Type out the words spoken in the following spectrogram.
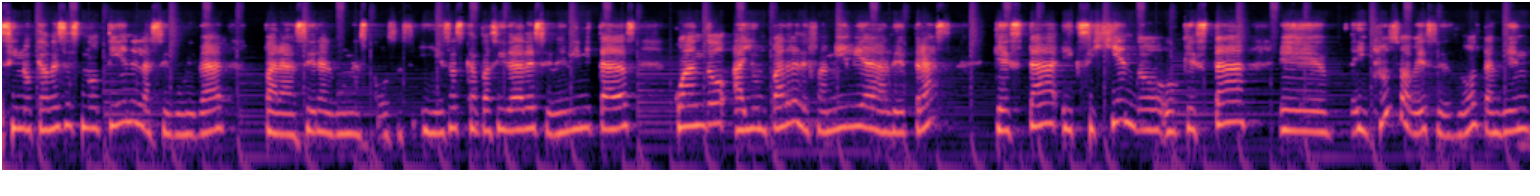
sino que a veces no tiene la seguridad para hacer algunas cosas y esas capacidades se ven limitadas cuando hay un padre de familia detrás que está exigiendo o que está incluso a veces, ¿no? También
